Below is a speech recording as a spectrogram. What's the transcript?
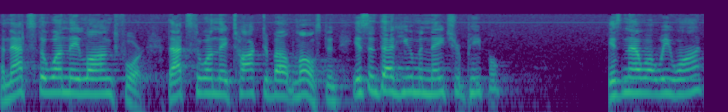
and that's the one they longed for. That's the one they talked about most. And isn't that human nature, people? Isn't that what we want?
